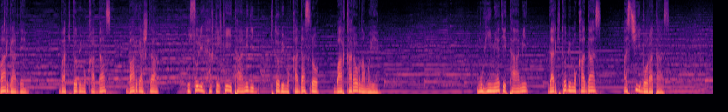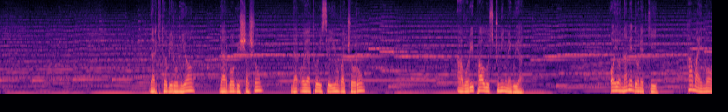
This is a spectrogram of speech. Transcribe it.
баргардем. Ба китоби муқаддас баргашта усули ҳақиқии таъмиди китоби муқаддасро барқарор намоем. Муҳимияти таъмид дар китоби муқаддас аз чӣ иборат аст дар китоби румиён дар боби шашум дар оятҳои сеюм ва чорум авори павлус чунин мегӯяд. Оё намедонед ки ҳамаи мо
